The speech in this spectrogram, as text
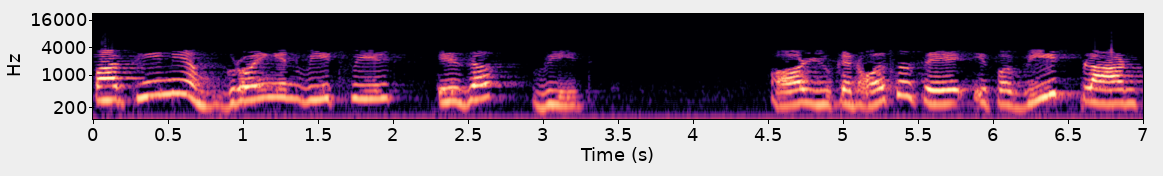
parthenium growing in wheat field is a weed. Or you can also say if a wheat plant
